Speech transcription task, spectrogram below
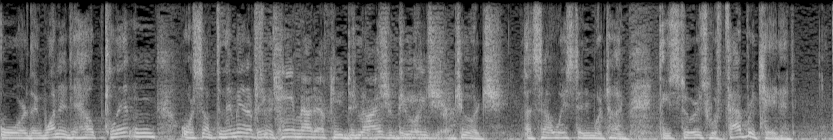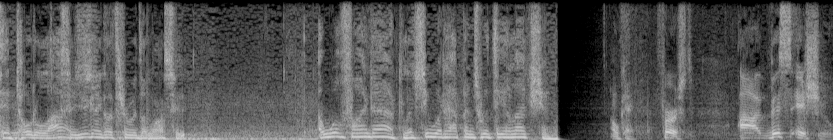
or they wanted to help Clinton, or something. They made up They stories. came out after you denied George, the George, behavior. George, let's not waste any more time. These stories were fabricated. They're total lies. So you're going to go through with the lawsuit. And we'll find out. Let's see what happens with the election. Okay, first, uh, this issue.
